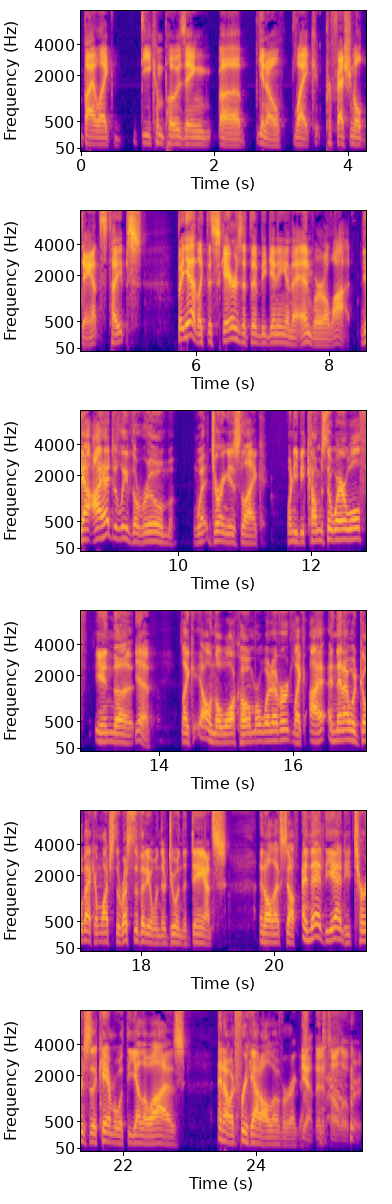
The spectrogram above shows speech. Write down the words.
by like decomposing, uh, you know, like professional dance types. But yeah, like the scares at the beginning and the end were a lot. Yeah, I had to leave the room wh- during his like when he becomes the werewolf in the Yeah. like on the walk home or whatever. Like I and then I would go back and watch the rest of the video when they're doing the dance and all that stuff. And then at the end, he turns to the camera with the yellow eyes, and I would freak out all over again. Yeah, then it's all over.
